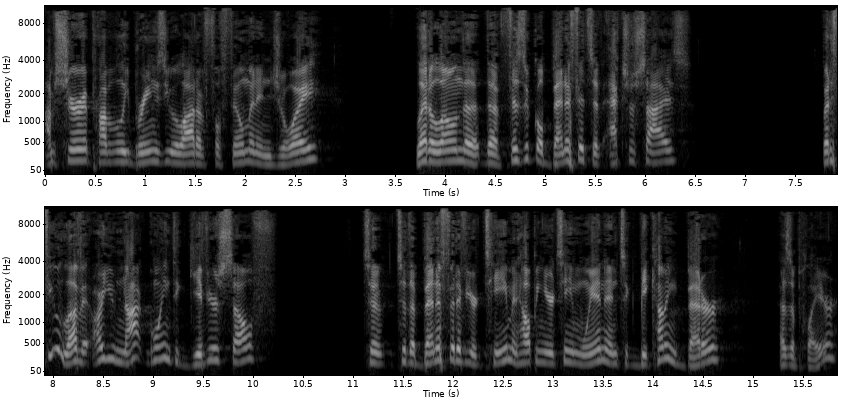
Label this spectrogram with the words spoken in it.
I'm sure it probably brings you a lot of fulfillment and joy, let alone the, the physical benefits of exercise. But if you love it, are you not going to give yourself to, to the benefit of your team and helping your team win and to becoming better as a player?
